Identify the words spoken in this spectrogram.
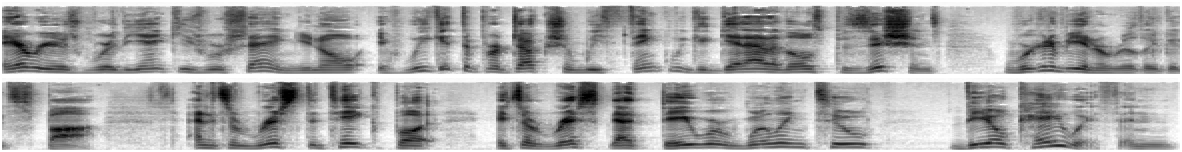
areas where the Yankees were saying, you know, if we get the production we think we could get out of those positions, we're going to be in a really good spot. And it's a risk to take, but it's a risk that they were willing to be okay with. And,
